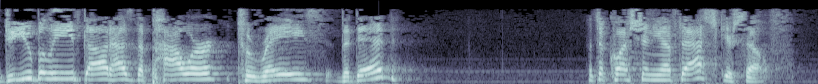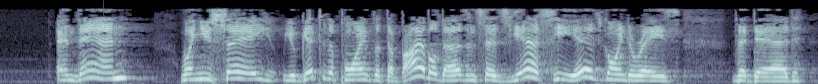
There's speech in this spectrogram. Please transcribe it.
Do you believe God has the power to raise the dead? That's a question you have to ask yourself. And then, when you say, you get to the point that the Bible does and says, yes, He is going to raise the dead,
